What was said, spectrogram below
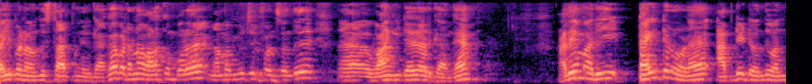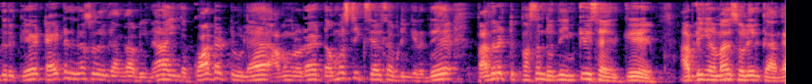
பை பண்ண வந்து ஸ்டார்ட் பண்ணிருக்காங்க பட் ஆனா வழக்கம் போல நம்ம மியூச்சுவல் ஃபண்ட்ஸ் வந்து வாங்கிட்டே தான் இருக்காங்க. அதே மாதிரி டைட்டனோட அப்டேட் வந்து வந்திருக்கு. டைட்டன் என்ன சொல்லியிருக்காங்க அப்படின்னா இந்த குவார்டர் டூல அவங்களோட டொமஸ்டிக் சேல்ஸ் அப்படிங்கிறது பதினெட்டு பர்சன்ட் வந்து இன்க்ரீஸ் ஆயிருக்கு அப்படிங்கிற மாதிரி சொல்லியிருக்காங்க.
